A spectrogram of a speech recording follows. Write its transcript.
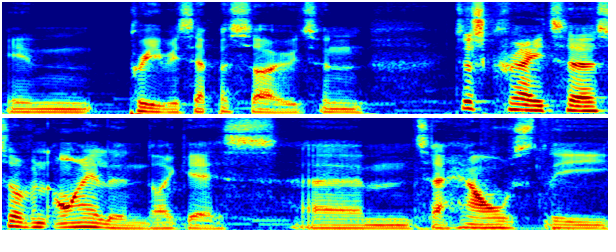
in previous episodes and just create a sort of an island, I guess, um, to house the,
